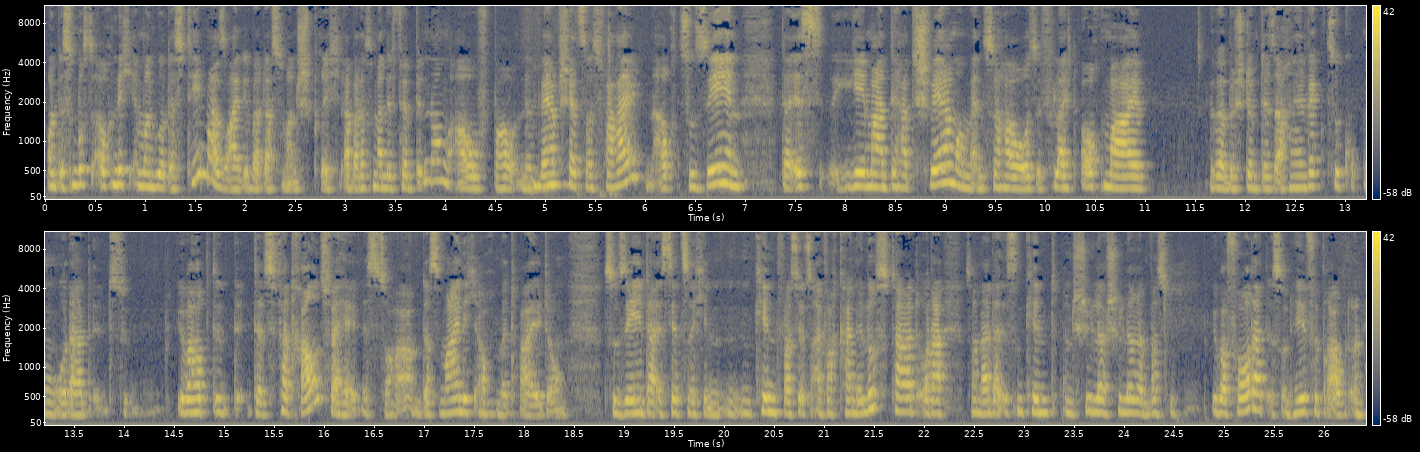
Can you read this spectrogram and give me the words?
Und es muss auch nicht immer nur das Thema sein, über das man spricht, aber dass man eine Verbindung aufbaut, ein mhm. wertschätzendes Verhalten, auch zu sehen, da ist jemand, der hat schwer Moment zu Hause, vielleicht auch mal über bestimmte Sachen hinweg zu gucken oder zu, überhaupt das Vertrauensverhältnis zu haben. Das meine ich auch mit Haltung. Zu sehen, da ist jetzt nicht ein, ein Kind, was jetzt einfach keine Lust hat oder, sondern da ist ein Kind, ein Schüler, Schülerin, was überfordert ist und Hilfe braucht. Und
